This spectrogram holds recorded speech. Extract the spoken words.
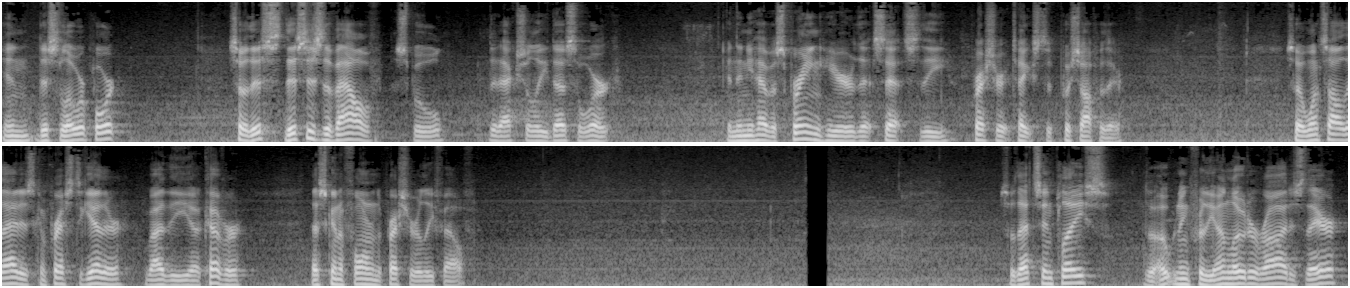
in this lower port. So this, this is the valve spool that actually does the work. And then you have a spring here that sets the pressure it takes to push off of there. So once all that is compressed together by the uh, cover, that's going to form the pressure relief valve. So that's in place. The opening for the unloader rod is there.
